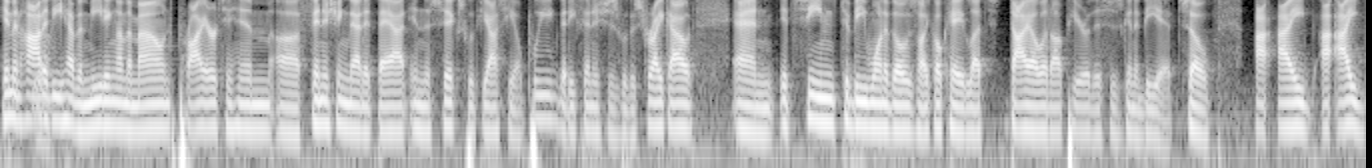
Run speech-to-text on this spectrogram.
Him and Hottovy have a meeting on the mound prior to him uh, finishing that at bat in the sixth with Yasiel Puig that he finishes with a strikeout. And it seemed to be one of those like, okay, let's dial it up here. This is going to be it. So I, I, I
